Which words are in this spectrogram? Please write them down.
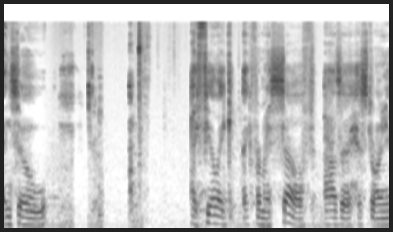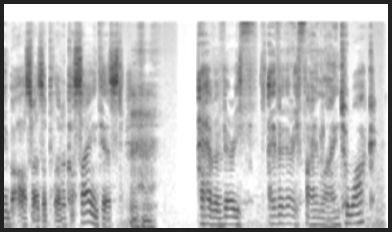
And so, I feel like like for myself as a historian, but also as a political scientist, mm-hmm. I have a very I have a very fine line to walk. Um,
